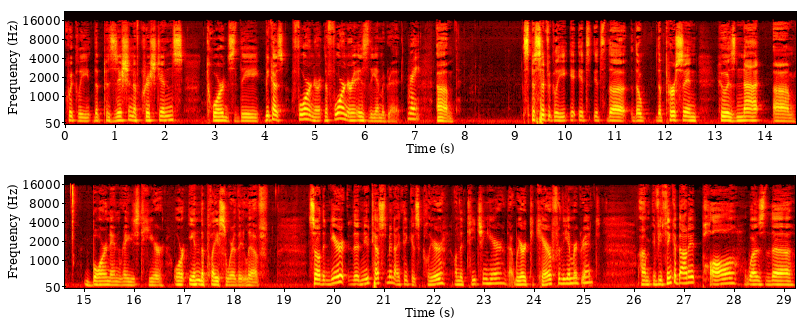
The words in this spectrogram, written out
quickly the position of Christians towards the because foreigner the foreigner is the immigrant. Right. Specifically, it, it's it's the the the person who is not um, born and raised here or in the place where they live. So the near the New Testament, I think, is clear on the teaching here that we are to care for the immigrant. Um, if you think about it, Paul was the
